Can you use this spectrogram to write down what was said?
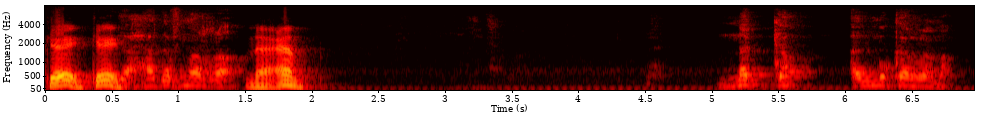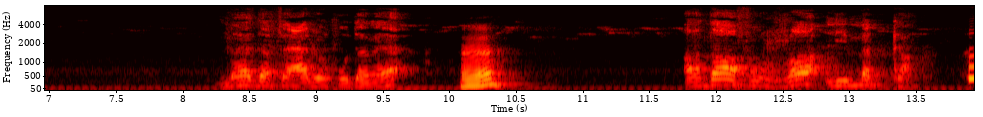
كاين كاين. حذفنا الراء. نعم. مكة المكرمة. ماذا فعل القدماء؟ ها؟ أضافوا الراء لمكة. آه.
